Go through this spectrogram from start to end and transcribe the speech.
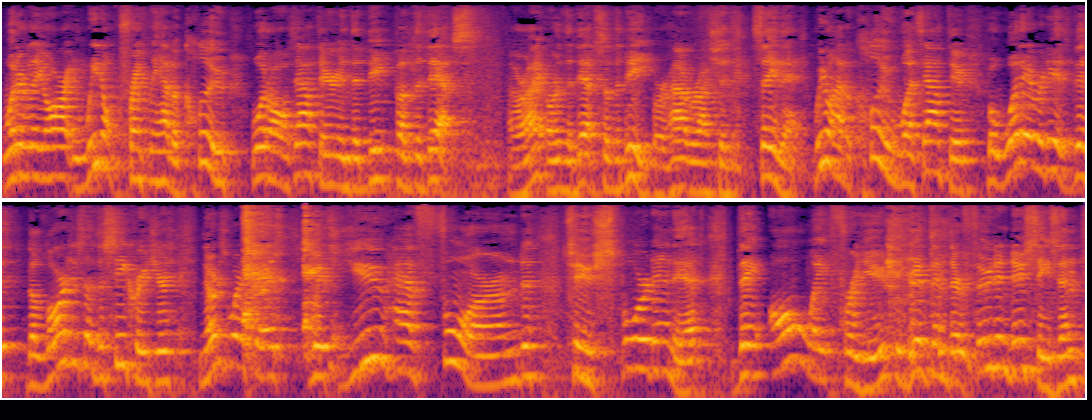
whatever they are, and we don't frankly have a clue what all's out there in the deep of the depths all right, or the depths of the deep, or however I should say that. We don't have a clue what's out there, but whatever it is, this the largest of the sea creatures. Notice what it says, which you have formed to sport in it. They all wait for you to give them their food in due season.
